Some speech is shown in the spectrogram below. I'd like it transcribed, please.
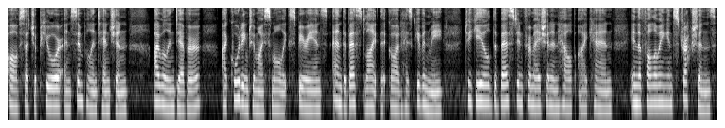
of such a pure and simple intention, I will endeavor, according to my small experience and the best light that God has given me, to yield the best information and help I can in the following instructions,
